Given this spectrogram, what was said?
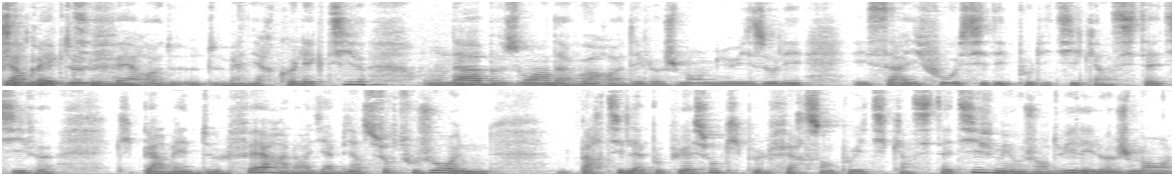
permettent de le faire de, manière collective. On a besoin d'avoir des logements mieux isolés et ça, il faut aussi des politiques incitatives qui permettent de le faire. Alors il y a bien sûr toujours une, partie de la population qui peut le faire sans politique incitative, mais aujourd'hui, les logements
